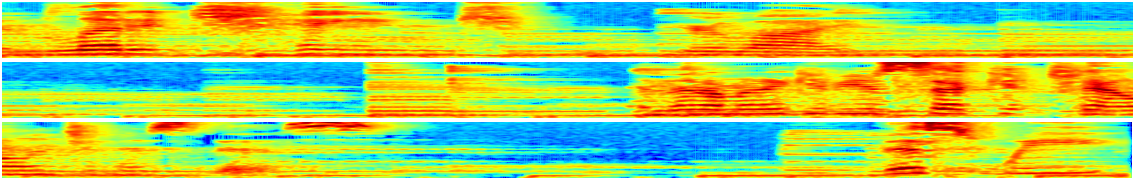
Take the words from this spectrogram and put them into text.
and let it change your life. And then I'm going to give you a second challenge, and it's this. This week,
